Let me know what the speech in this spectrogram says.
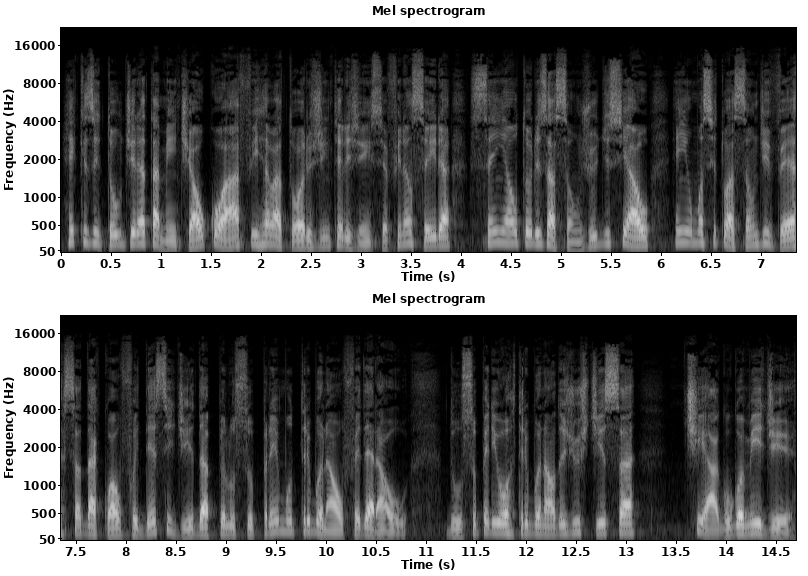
requisitou diretamente ao COAF relatórios de inteligência financeira sem autorização judicial em uma situação diversa da qual foi decidida pelo Supremo Tribunal Federal. Do Superior Tribunal de Justiça, Tiago Gomide.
